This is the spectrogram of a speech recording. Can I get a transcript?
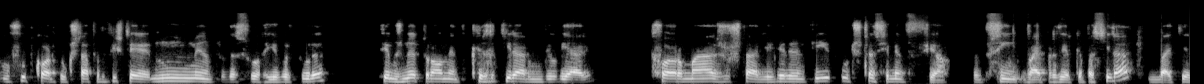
o food court o que está previsto é no momento da sua reabertura temos naturalmente que retirar o mobiliário de forma a ajustar e a garantir o distanciamento social. Sim, vai perder capacidade, vai ter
